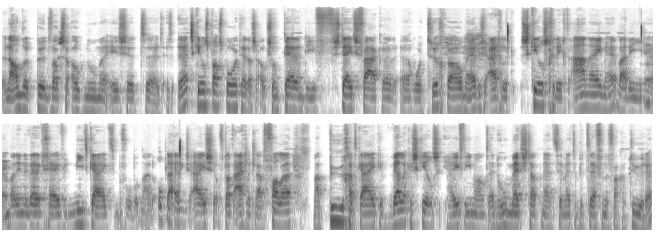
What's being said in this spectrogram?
een ander punt wat ze ook noemen is het, het, het, het skillspaspoort. Hè, dat is ook zo'n term die je steeds vaker uh, hoort terugkomen. Hè. Dus eigenlijk skillsgericht aannemen, hè, waarin, je, waarin de werkgever niet kijkt bijvoorbeeld naar de opleidingseisen of dat eigenlijk laat vallen, maar puur gaat kijken welke skills heeft iemand en hoe matcht dat met, met de betreffende vacature.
